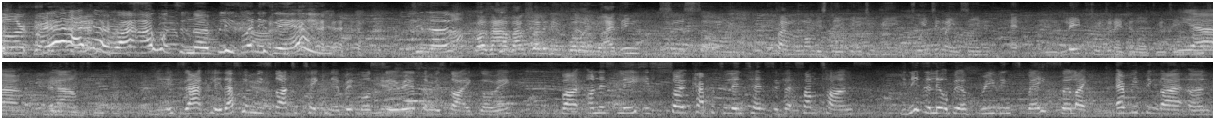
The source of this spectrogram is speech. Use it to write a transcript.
know. Yeah, I know, right? I want to know, please. When is it? Do you know? Because I've actually been following. I think since, um, if I'm not mistaken, it will be 2019, eh, late 2019 or 2020. Yeah, yeah. 2020. Exactly. That's when we started taking it a bit more Yes. serious and we started going. But honestly, it's so capital intensive that sometimes you need a little bit of breathing space. So like everything that I earn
